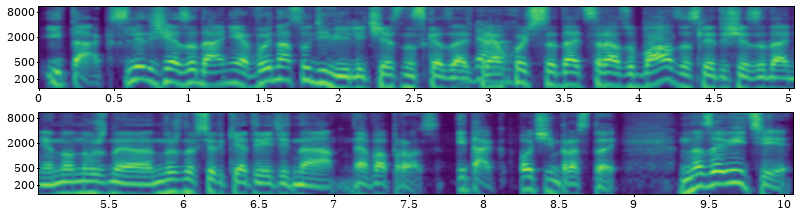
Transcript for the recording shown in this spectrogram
Итак, следующее задание. Вы нас удивили, честно сказать. Да. Прям хочется дать сразу балл за следующее задание, но нужно, нужно все-таки ответить на вопрос. Итак, очень простой. Назовите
